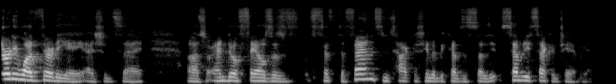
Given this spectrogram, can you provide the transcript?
31 38, I should say. Uh, so Endo fails his fifth defense, and Takeshita becomes the 72nd champion.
